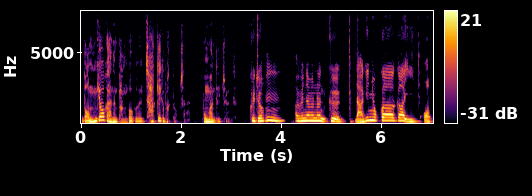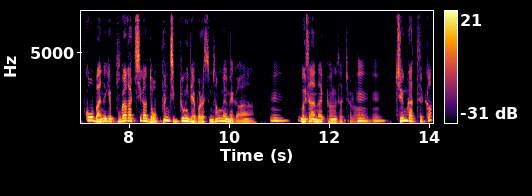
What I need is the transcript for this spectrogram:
넘겨가는 방법은 자학개그밖에 없잖아요. 복만대 입장에서. 그죠? 음. 아, 왜냐면은 그 낙인 효과가 이- 없고 만약에 부가가치가 높은 직종이 돼버렸으면 성매매가 음. 의사나 변호사처럼 음. 음. 지금 같을까?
